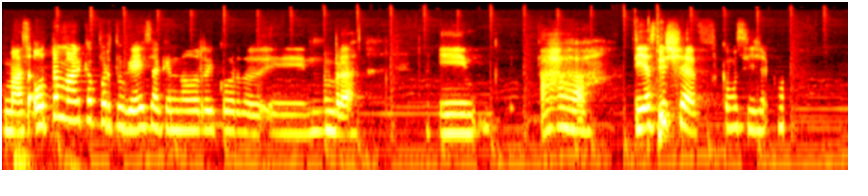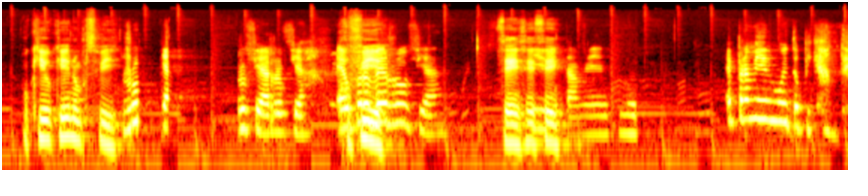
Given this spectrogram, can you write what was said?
más otra marca portuguesa que no recuerdo, eh, nombra. Eh, ah, de Ti- Chef, ¿cómo se llama? O quê, o quê? Não percebi. Rufia. Rufia, Rufia. Eu provei Rufia. Sim, sim, sim. também é muito... É, para mim é muito picante.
